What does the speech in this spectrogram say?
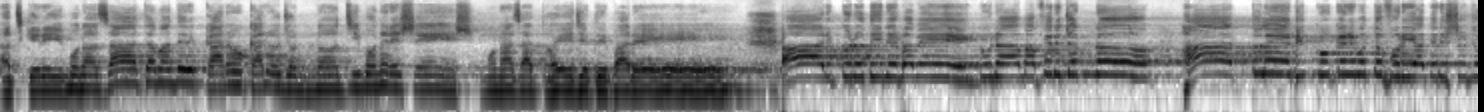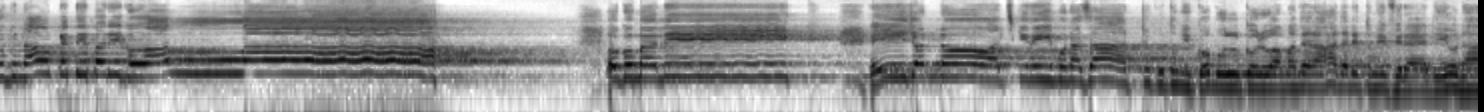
আজকের এই মোনাজাত আমাদের কারও কারও জন্য জীবনের শেষ মোনাজাত হয়ে যেতে পারে। আর কোনোদিন এভাবে গুনা মাফের জন্য হাত তুলে ভিক্ষুকের মতো ফরিয়াদের সুযোগ নাও পেতে পারি গো আল্লাহ। ওগো মালিক এই জন্য আজকের এই মোনাজাতটুকু তুমি কবুল করো, আমাদের আহাজারে তুমি ফিরাইয়া দিও না।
